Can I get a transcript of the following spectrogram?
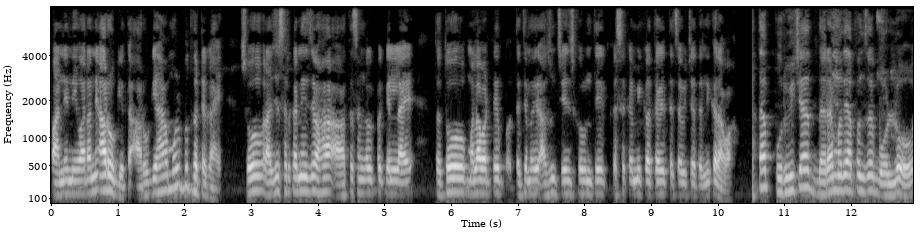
पाणी निवारा आणि आरोग्य तर आरोग्य हा मूलभूत घटक आहे. सो राज्य सरकारने जो हा अर्थसंकल्प केलेला आहे तर तो मला वाटते त्याच्यामध्ये अजून चेंज करून ते कसं कमी करता येईल त्याचा विचार त्यांनी करावा. आता पूर्वीच्या दरामध्ये आपण जर बोललो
